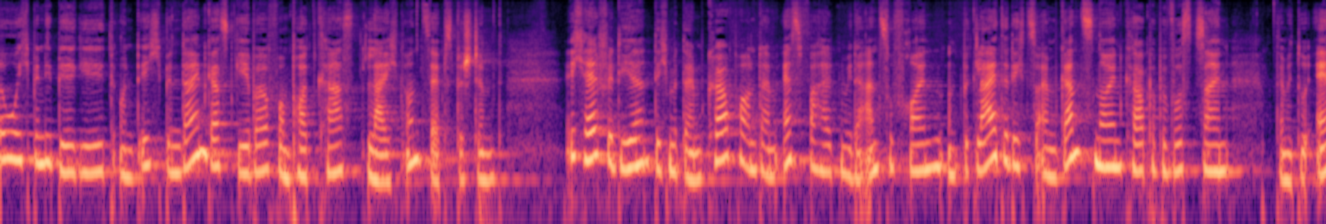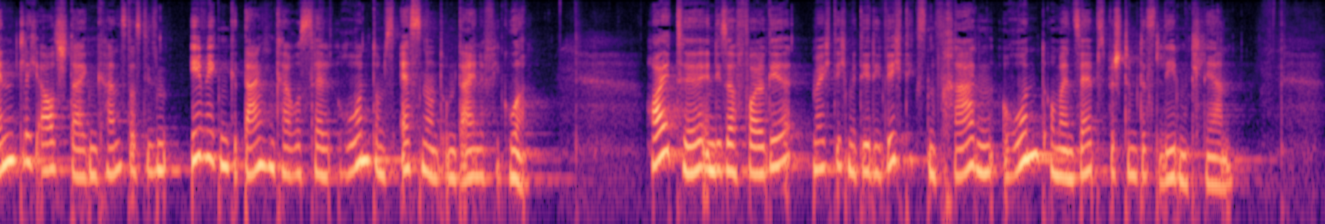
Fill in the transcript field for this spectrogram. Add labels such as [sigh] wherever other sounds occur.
Hallo, ich bin die Birgit und ich bin dein Gastgeber vom Podcast Leicht und Selbstbestimmt. Ich helfe dir, dich mit deinem Körper und deinem Essverhalten wieder anzufreunden und begleite dich zu einem ganz neuen Körperbewusstsein, damit du endlich aussteigen kannst aus diesem ewigen Gedankenkarussell rund ums Essen und um deine Figur. Heute in dieser Folge möchte ich mit dir die wichtigsten Fragen rund um ein selbstbestimmtes Leben klären.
